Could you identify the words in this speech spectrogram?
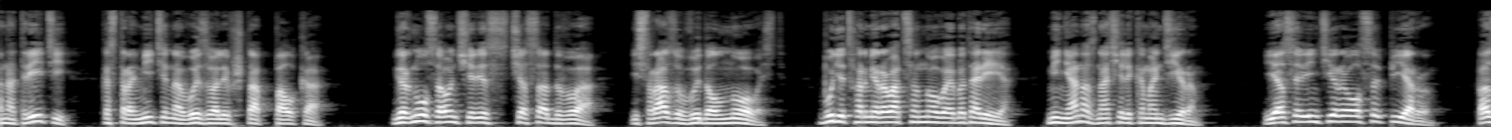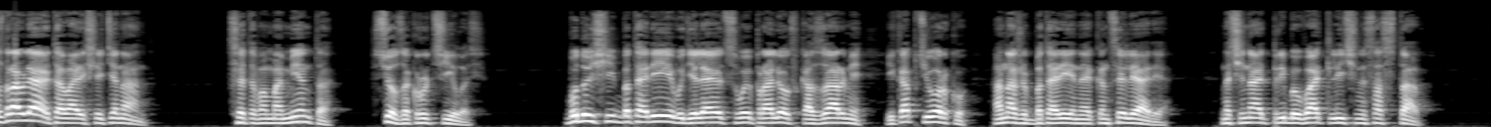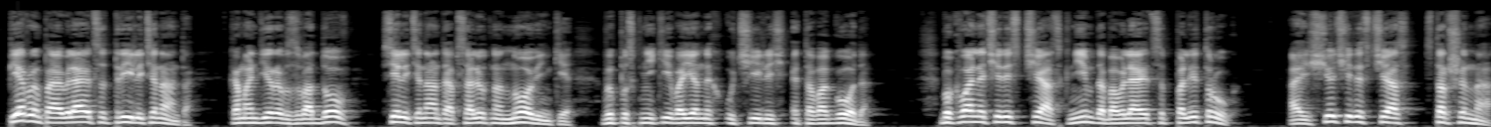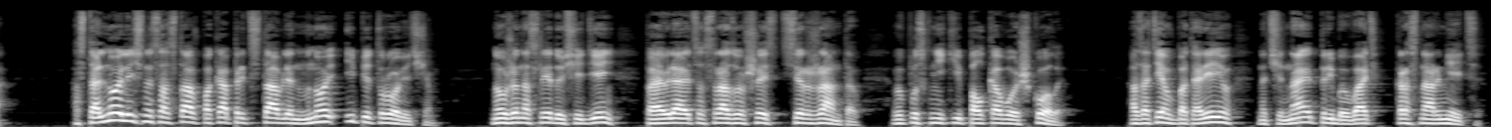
а на третий Костромитина вызвали в штаб полка. Вернулся он через часа два и сразу выдал новость. «Будет формироваться новая батарея. Меня назначили командиром». Я сориентировался первым. «Поздравляю, товарищ лейтенант!» С этого момента все закрутилось. Будущие батареи выделяют свой пролет в казарме и коптерку, она же батарейная канцелярия. Начинает прибывать личный состав. Первым появляются три лейтенанта. Командиры взводов, все лейтенанты абсолютно новенькие, выпускники военных училищ этого года. Буквально через час к ним добавляется политрук, а еще через час старшина. Остальной личный состав пока представлен мной и Петровичем. Но уже на следующий день появляются сразу шесть сержантов, выпускники полковой школы. А затем в батарею начинают прибывать красноармейцы.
